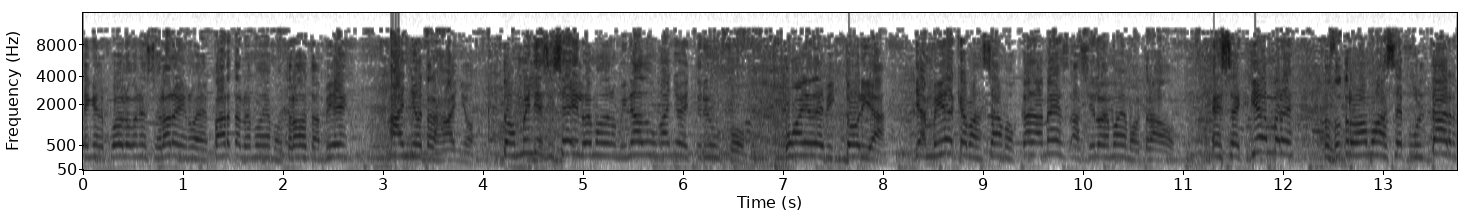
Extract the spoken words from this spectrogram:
en el pueblo venezolano y en Nueva Esparta lo hemos demostrado también año tras año. 2016 lo hemos denominado un año de triunfo, un año de victoria. Y a medida que avanzamos cada mes, así lo hemos demostrado. En septiembre nosotros vamos a sepultar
